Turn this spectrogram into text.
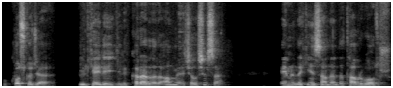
bu koskoca ülkeyle ilgili kararları almaya çalışırsa emrindeki insanların da tavrı bu olur.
